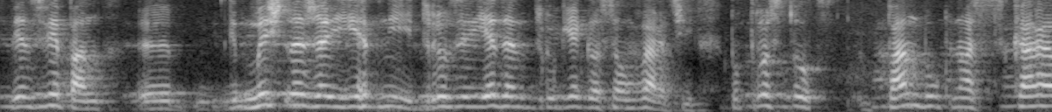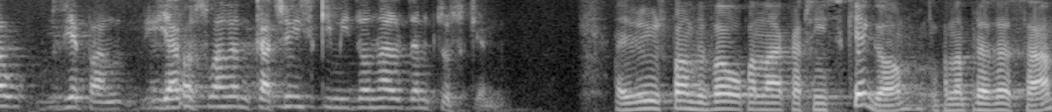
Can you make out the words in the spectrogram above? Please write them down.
Więc wie pan, myślę, że jedni i drudzy, jeden drugiego są warci. Po prostu Pan Bóg nas skarał, wie pan, Jarosławem Kaczyńskim i Donaldem Tuskiem. A jeżeli już Pan wywołał Pana Kaczyńskiego, Pana Prezesa,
